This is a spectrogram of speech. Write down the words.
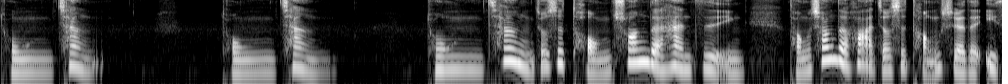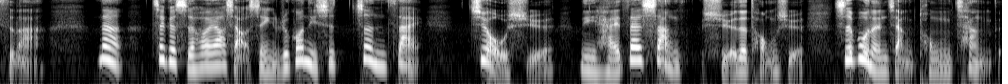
同唱，同唱，同唱，就是同窗的汉字音。同窗的话就是同学的意思啦。那这个时候要小心，如果你是正在就学。你还在上学的同学是不能讲同唱的，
